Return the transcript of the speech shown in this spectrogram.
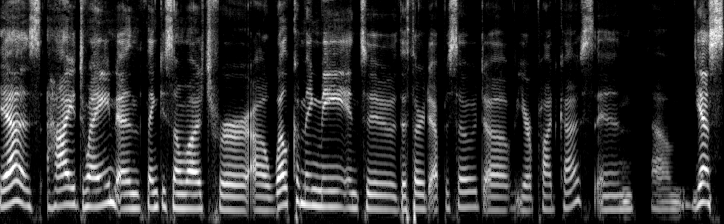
Yes. Hi, Dwayne. And thank you so much for uh, welcoming me into the third episode of your podcast. And um, yes,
